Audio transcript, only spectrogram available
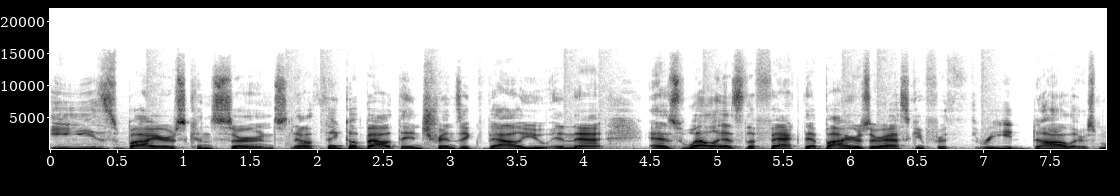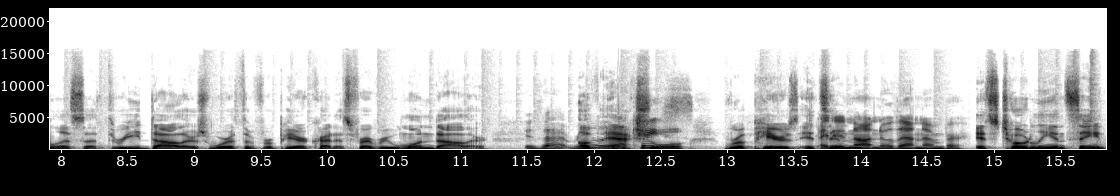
ease buyers' concerns. Now, think about the intrinsic value in that, as well as the fact that buyers are asking for $3, Melissa, $3 worth of repair credits for every $1 Is that really of actual repairs. It's I did in- not know that number. it's totally insane.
